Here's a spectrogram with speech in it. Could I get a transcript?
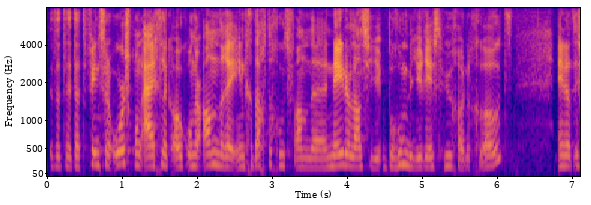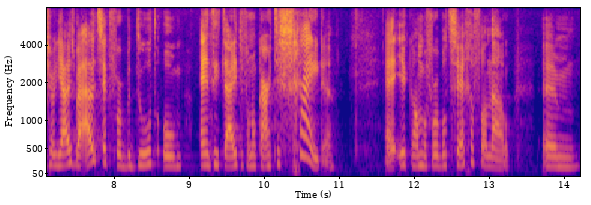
dat, dat vindt zijn oorsprong eigenlijk ook onder andere in gedachtegoed van de Nederlandse beroemde jurist Hugo de Groot. En dat is er juist bij uitstek voor bedoeld om entiteiten van elkaar te scheiden. je kan bijvoorbeeld zeggen van nou, um,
